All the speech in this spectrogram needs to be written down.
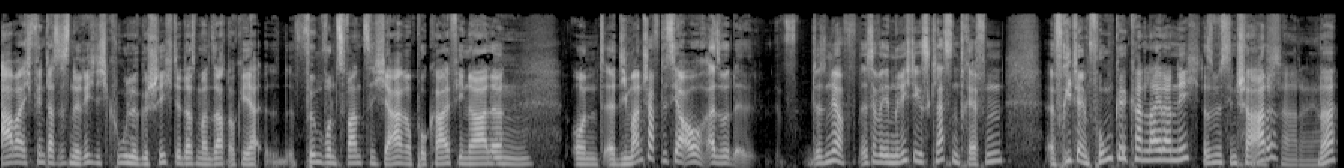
aber ich finde, das ist eine richtig coole Geschichte, dass man sagt, okay, 25 Jahre Pokalfinale Mhm. und äh, die Mannschaft ist ja auch, also äh, das, sind ja, das ist ja ein richtiges Klassentreffen. Äh, Friedhelm Funkel kann leider nicht, das ist ein bisschen schade. Schade, ja. Ne?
